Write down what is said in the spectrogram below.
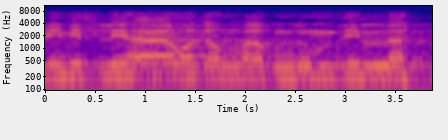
بمثلها وترهقهم ذِلَّةٌ.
